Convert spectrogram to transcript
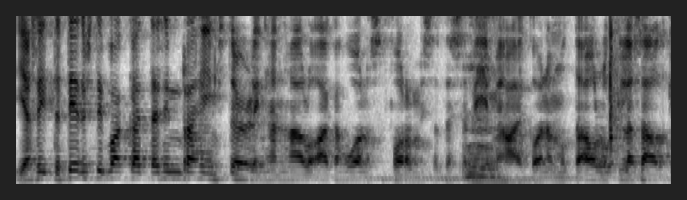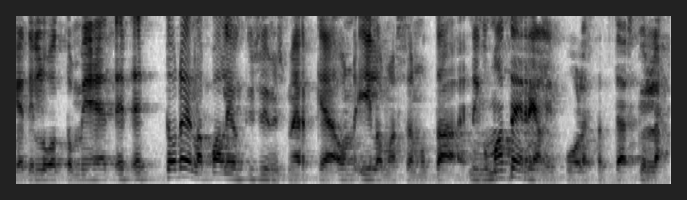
Ja sitten tietysti vaikka, että esim. Raheem Sterling, hän on ollut aika huonossa formissa tässä mm. viime aikoina, mutta ollut kyllä Southgatein luottomiehiä. Et, et, et todella paljon kysymysmerkkejä on ilmassa, mutta niin kuin materiaalin puolesta pitäisi kyllä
